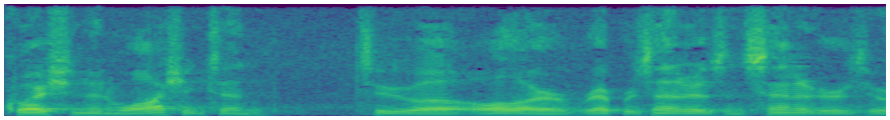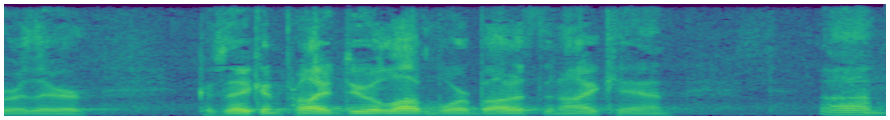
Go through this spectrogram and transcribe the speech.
question in Washington to uh, all our representatives and senators who are there, because they can probably do a lot more about it than I can. Um,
